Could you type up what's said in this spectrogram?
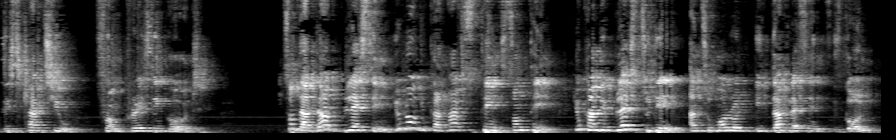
distract you from praising God. So that that blessing, you know, you can have things, something. You can be blessed today, and tomorrow, if that blessing is gone,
